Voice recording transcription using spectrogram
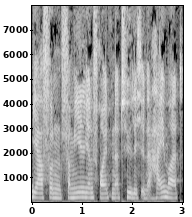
ja von Familien, Freunden natürlich in der Heimat,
